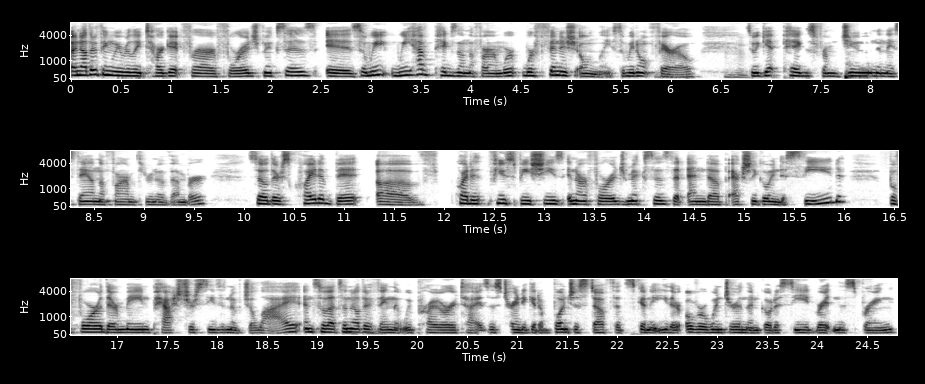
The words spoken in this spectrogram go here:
Another thing we really target for our forage mixes is so we we have pigs on the farm. We're we're finish only, so we don't farrow. Mhm. So we get pigs from June and they stay on the farm through November. So there's quite a bit of quite a few species in our forage mixes that end up actually going to seed before their main pasture season of July. And so that's another thing that we prioritize is trying to get a bunch of stuff that's going to either overwinter and then go to seed right in the spring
